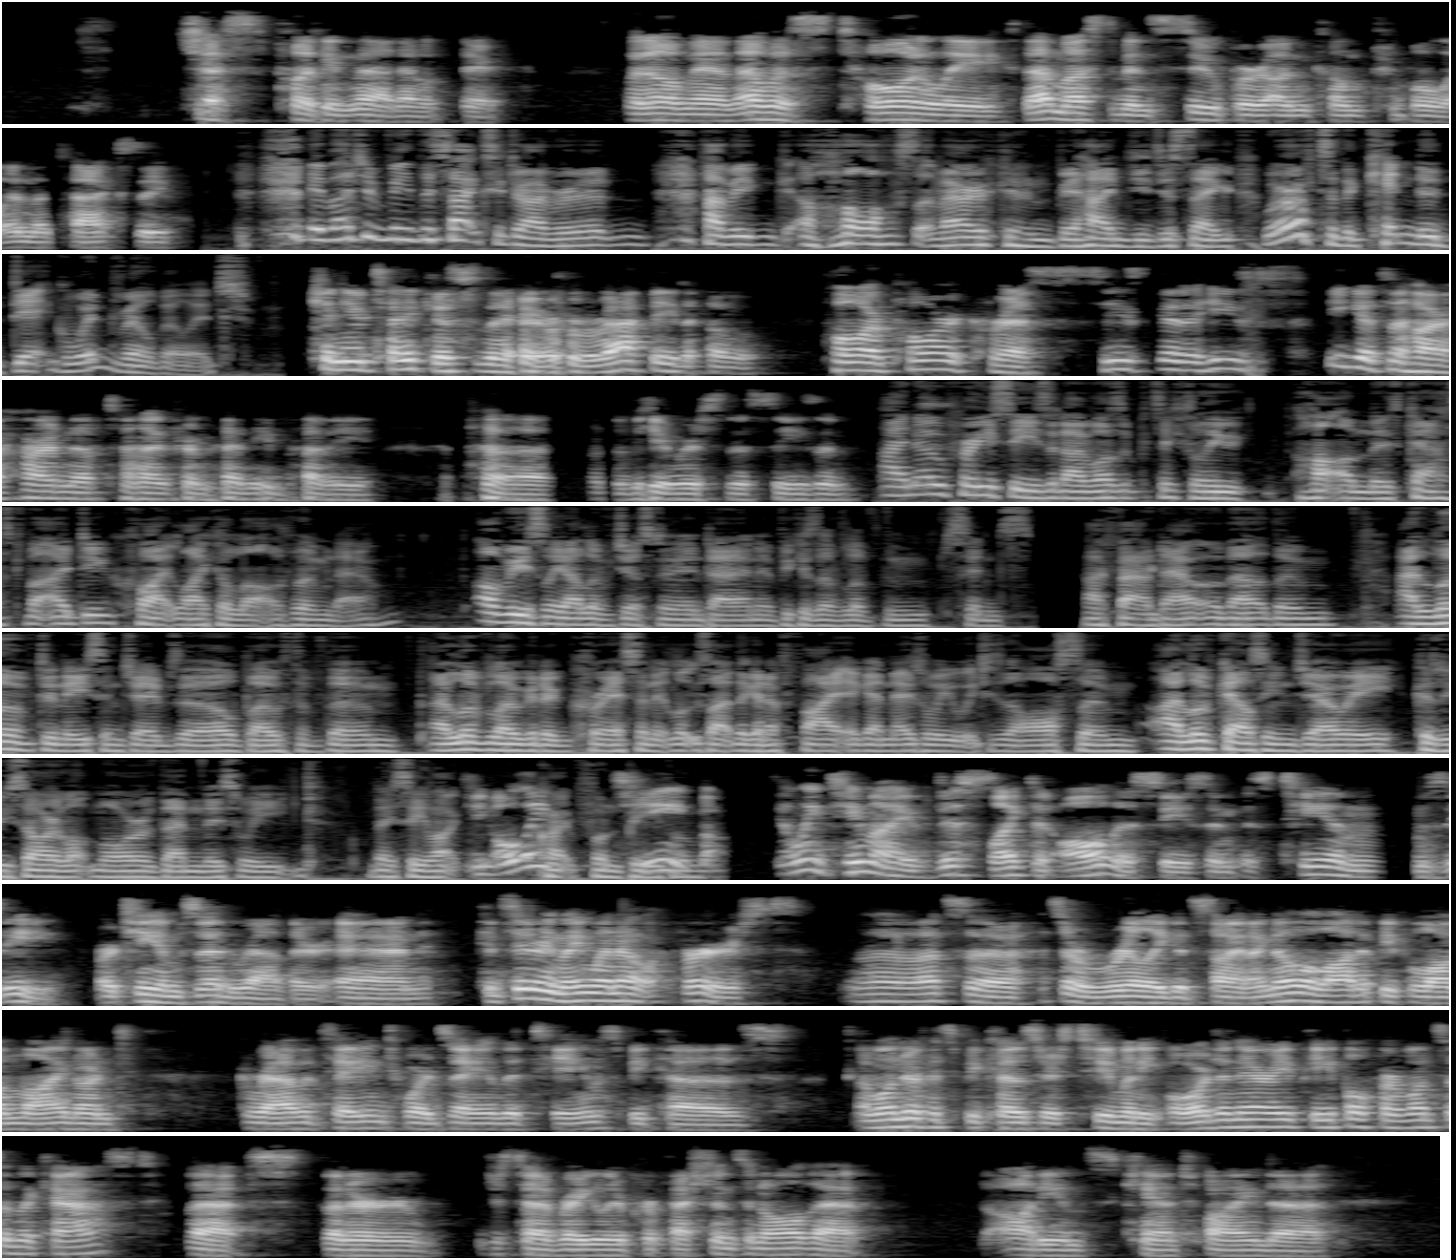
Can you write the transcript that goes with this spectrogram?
Just putting that out there. But oh man, that was totally, that must have been super uncomfortable in the taxi. Imagine being the taxi driver and having a hoarse American behind you just saying, we're off to the Kinderdijk Windmill Village. Can you take us there, rapido? Poor, poor Chris. He's gonna, he's, he gets a hard, hard enough time from anybody, uh, from the viewers this season. I know pre-season I wasn't particularly hot on this cast, but I do quite like a lot of them now. Obviously, I love Justin and Diana because I've loved them since I found out about them. I love Denise and James Earl, both of them. I love Logan and Chris, and it looks like they're going to fight again next week, which is awesome. I love Kelsey and Joey because we saw a lot more of them this week. They seem like The only quite fun team, people. the only team I've disliked at all this season is TMZ or TMZ rather, and considering they went out first, uh, that's a that's a really good sign. I know a lot of people online aren't gravitating towards any of the teams because I wonder if it's because there's too many ordinary people for once in the cast that that are just have regular professions and all that the audience can't find a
